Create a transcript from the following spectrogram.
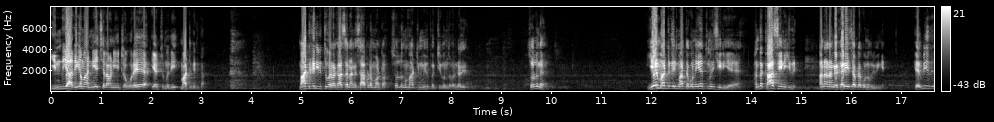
இந்தியா அதிகமாக அந்நிய செலவணி ஒரே ஏற்றுமதி மாட்டுக்கறி தான் மாட்டுக்கறி விற்று வர்ற காசை நாங்கள் சாப்பிட மாட்டோம். சொல்லுங்கள் மாட்டின் மீது பற்றி கொண்டவர்கள். சொல்லுங்கள் ஏன் மாட்டுக்கறி மாட்டை கொண்டு ஏற்றுமதி செய்ய அந்த காசு இனிக்குது. ஆனால் நாங்கள் கறியை சாப்பிட்டா கொண்டு வருவீங்க. எப்படி இது?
